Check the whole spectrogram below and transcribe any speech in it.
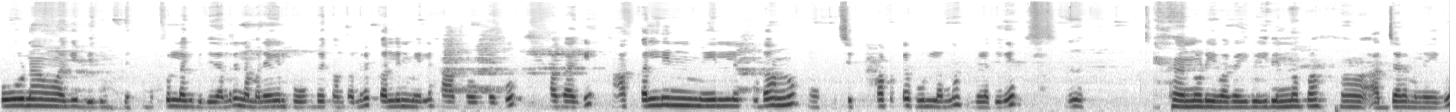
ಪೂರ್ಣವಾಗಿ ಬಿದ್ದಿದೆ ಫುಲ್ ಆಗಿ ಬಿದ್ದಿದೆ. ಅಂದ್ರೆ ನಮ್ಮ ಮನೆಯಲ್ಲಿ ಹೋಗ್ಬೇಕು ಅಂತಂದ್ರೆ ಕಲ್ಲಿನ ಮೇಲೆ ಹಾಕಿ ಹೋಗ್ಬೇಕು. ಹಾಗಾಗಿ ಆ ಕಲ್ಲಿನ ಮೇಲೆ ಕೂಡ ಸಿಕ್ಕಾಪಟ್ಟೆ ಹುಲ್ಲನ್ನು ಬೆಳೆದಿದೆ. ನೋಡಿ ಇವಾಗ ಇದು ಇದು ಇನ್ನೊಬ್ಬ ಅಜ್ಜರ ಮನೆ ಇದು.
